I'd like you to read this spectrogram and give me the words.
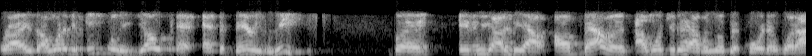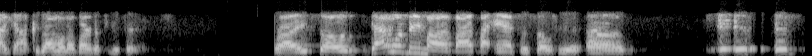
right? So I want to be equally yoked at, at the very least. But if we got to be out off balance, I want you to have a little bit more than what I got because I want to learn a few things, right? So that would be my my, my answer, Sophia. Um, it, it's, it's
